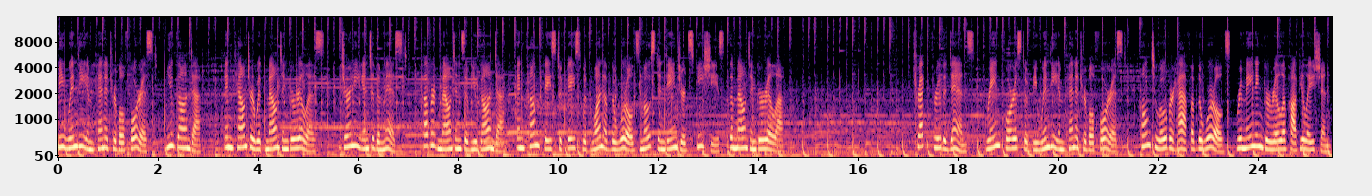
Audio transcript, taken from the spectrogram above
Bwindi Impenetrable Forest, Uganda. Encounter with mountain gorillas. Journey into the mist, covered mountains of Uganda, and come face to face with one of the world's most endangered species, the mountain gorilla. Trek through the dense, rainforest of Bwindi Impenetrable Forest, home to over half of the world's remaining gorilla population.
